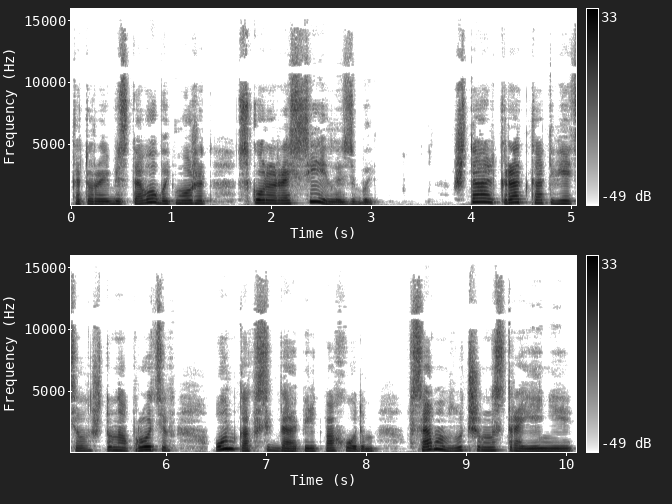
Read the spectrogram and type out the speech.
которое без того, быть может, скоро рассеялось бы. Шталь кратко ответил, что, напротив, он, как всегда перед походом, в самом лучшем настроении.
